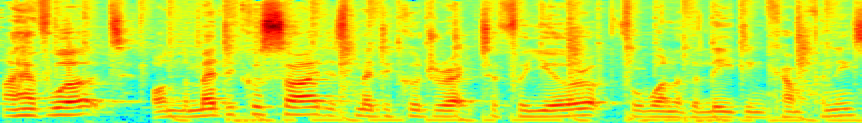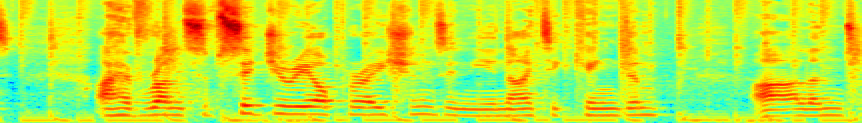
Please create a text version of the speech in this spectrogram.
I have worked on the medical side as medical director for Europe for one of the leading companies. I have run subsidiary operations in the United Kingdom, Ireland,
